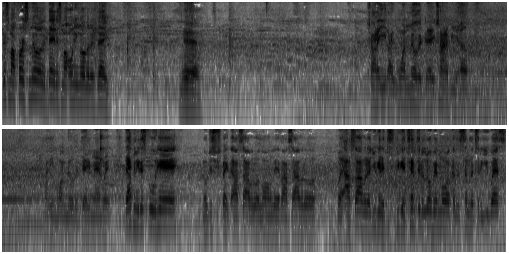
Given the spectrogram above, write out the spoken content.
This is my first meal of the day. This is my only meal of the day. Yeah. Trying to eat like one meal a day, trying to be healthy. I eat one meal a day, man. But definitely this food here, no disrespect to El Salvador, long live El Salvador. But El Salvador, you get it, you get tempted a little bit more because it's similar to the U.S.,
